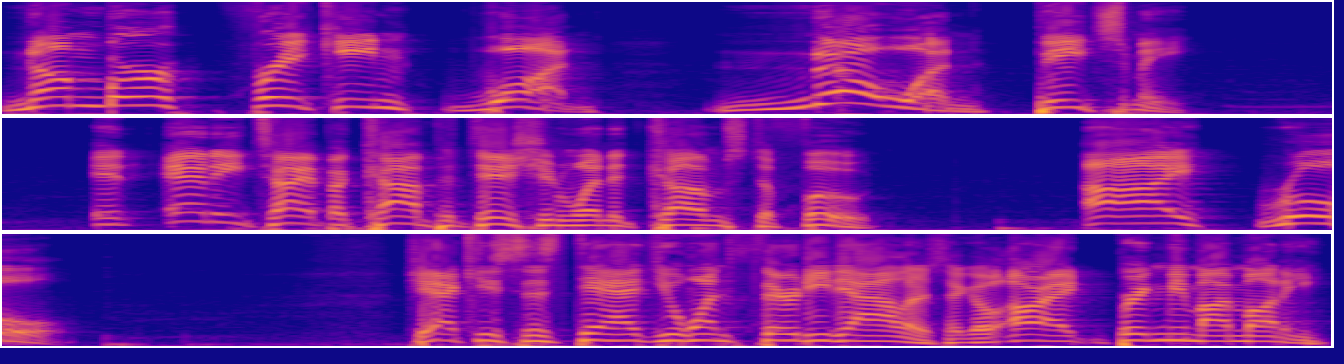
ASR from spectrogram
Number freaking one. No one beats me in any type of competition when it comes to food. I rule. Jackie says, Dad, you won $30. I go, All right, bring me my money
